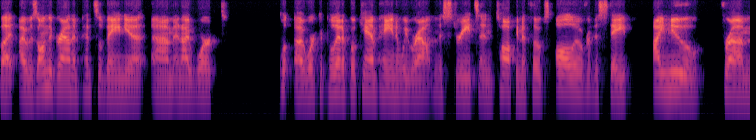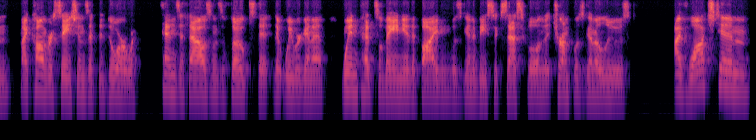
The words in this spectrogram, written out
but I was on the ground in Pennsylvania, um, and I worked. I worked a political campaign, and we were out in the streets and talking to folks all over the state. I knew from my conversations at the door with tens of thousands of folks that that we were going to win Pennsylvania, that Biden was going to be successful, and that Trump was going to lose. I've watched him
